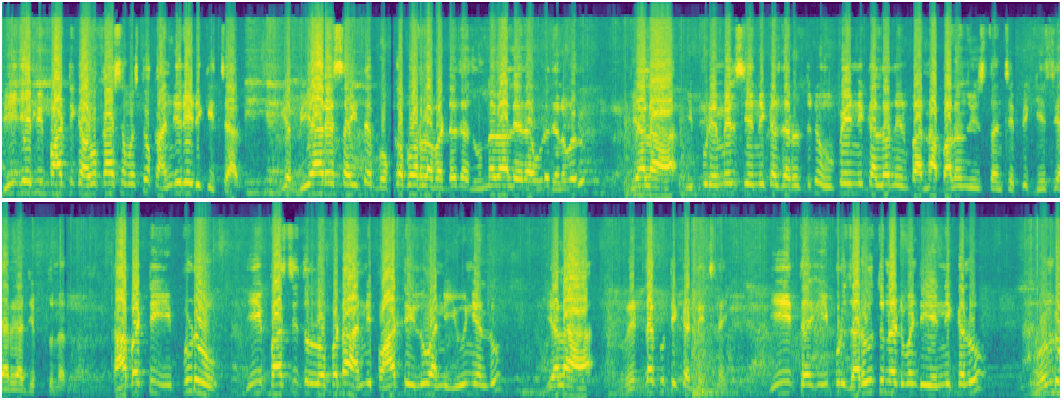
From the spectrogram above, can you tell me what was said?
బీజేపీ పార్టీకి అవకాశం వస్తే ఒక అంజిరెడ్డికి ఇచ్చారు. ఇక బీఆర్ఎస్ అయితే బొక్క బోర్ల పడ్డది అది ఉన్నదా లేదా కూడా తెలియదు ఇలా ఇప్పుడు ఎమ్మెల్సీ ఎన్నికలు జరుగుతుంటే ఉప ఎన్నికల్లో నేను నా బలం చూస్తానని చెప్పి కేసీఆర్ గారు చెప్తున్నారు. కాబట్టి ఇప్పుడు ఈ పరిస్థితుల లోపల అన్ని పార్టీలు అన్ని యూనియన్లు ఇలా రెడ్లకు టికెట్ ఇచ్చినాయి. ఈ ఇప్పుడు జరుగుతున్నటువంటి ఎన్నికలు రెండు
